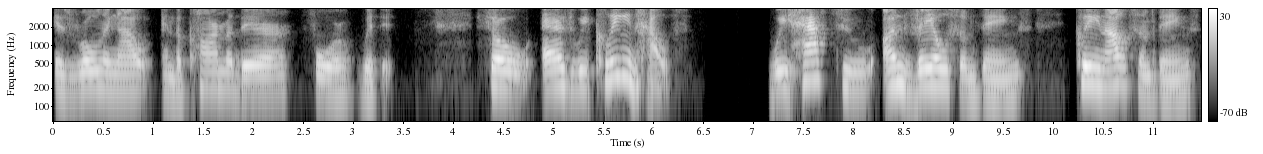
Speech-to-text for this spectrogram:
is rolling out and the karma therefore with it. So as we clean house, we have to unveil some things, clean out some things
